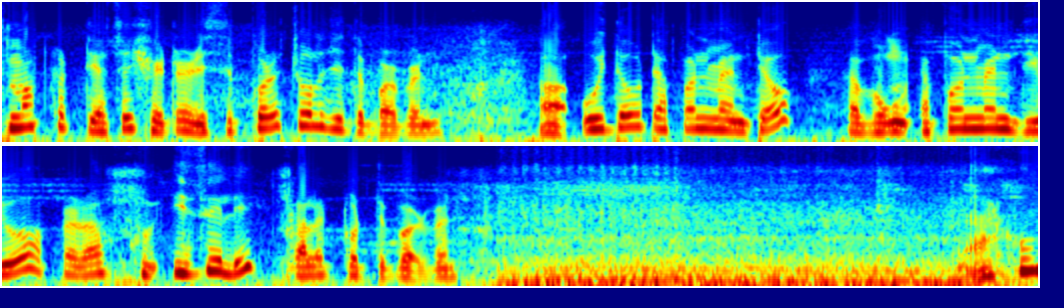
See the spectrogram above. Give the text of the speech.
স্মার্ট কার্ডটি আছে সেটা রিসিভ করে চলে যেতে পারবেন। উইদাউট অ্যাপয়েন্টমেন্টেও এবং অ্যাপয়েন্টমেন্ট দিয়েও আপনারা খুব ইজিলি কালেক্ট করতে পারবেন। এখন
